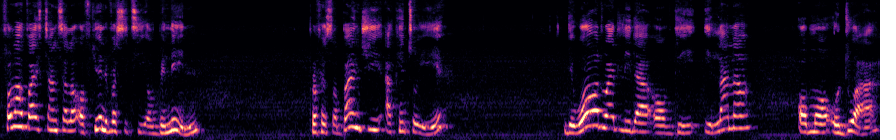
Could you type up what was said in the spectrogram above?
former Vice Chancellor of University of Benin, Professor Banji Akintoye, the worldwide leader of the Ilana Omo Odua,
